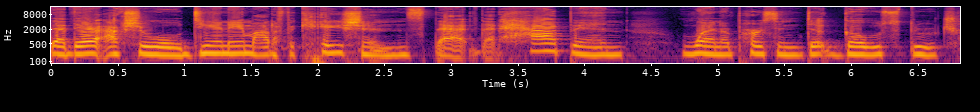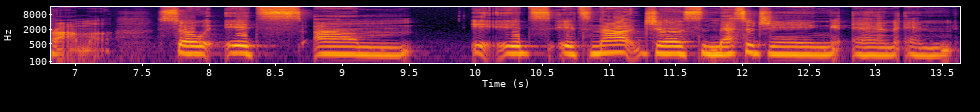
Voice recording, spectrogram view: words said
that there are actual DNA modifications that that happen when a person d- goes through trauma. So it's um, it's it's not just messaging and and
